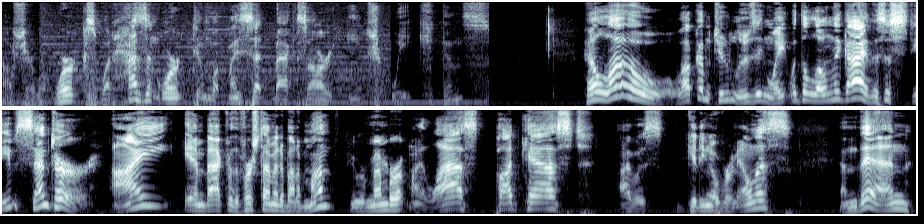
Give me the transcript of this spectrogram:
I'll share what works, what hasn't worked, and what my setbacks are each week. Hello, welcome to Losing Weight with the Lonely Guy. This is Steve Center. I am back for the first time in about a month. If you remember my last podcast, I was getting over an illness, and then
